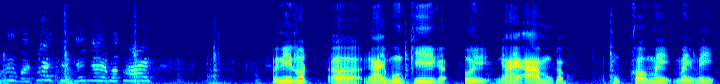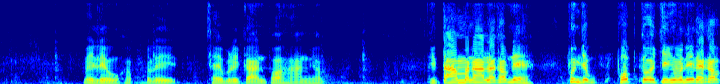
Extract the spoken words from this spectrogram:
มือมาช่ วันนี้รถเอ่อหงายบุ้งกีกับอุ้ยหงายอาร์มกับหุบเข้าไม่ไม่ไม่ไม่เร็วครับ ก็เลยใช้บริการพ่อหานครับ ติดตามมานานแล้วครับเนี่ย เพิ่งจะพบตัวจริงวันนี้นะครับ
